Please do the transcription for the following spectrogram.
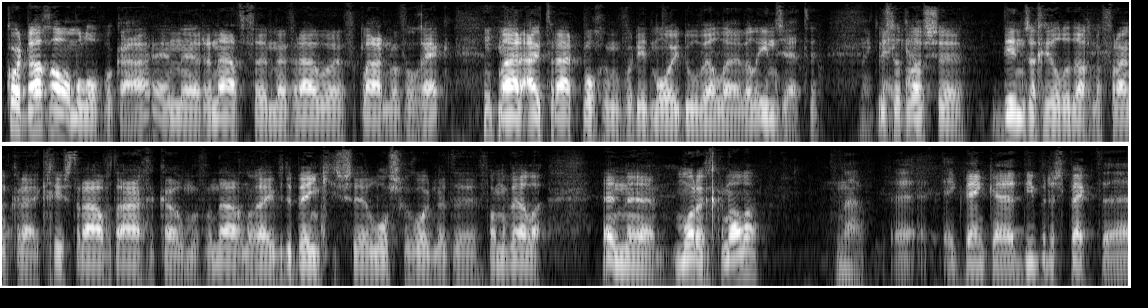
kort dag allemaal op elkaar. En eh Renaat, mijn vrouw, verklaarde me voor gek. Maar uiteraard mocht ik me voor dit mooie doel wel, wel inzetten. Dus dat aan. was eh, dinsdag heel de dag naar Frankrijk. Gisteravond aangekomen. Vandaag nog even de beentjes losgegooid met eh, Van der Welle. En eh, morgen knallen. Nou, eh, ik denk eh diep respect eh,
